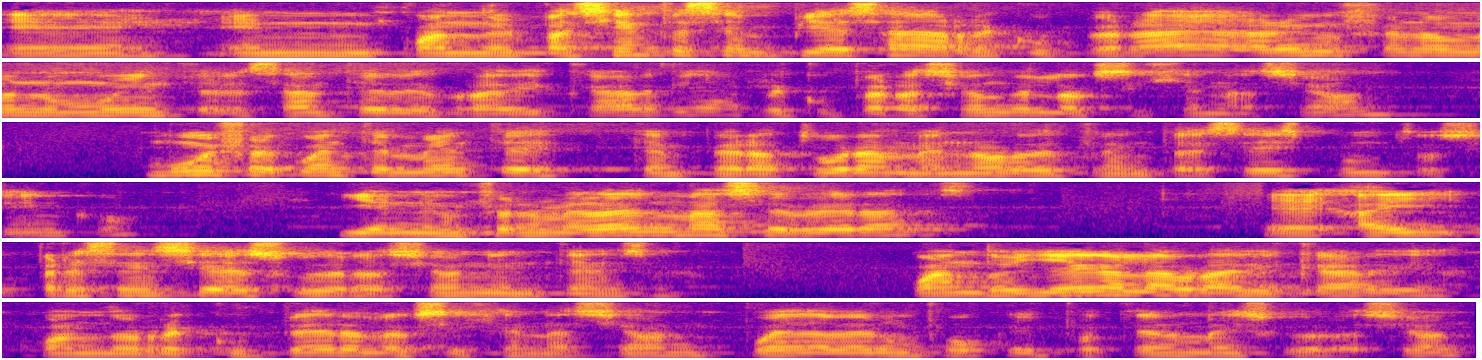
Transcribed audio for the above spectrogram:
eh, en, cuando el paciente se empieza a recuperar, hay un fenómeno muy interesante de bradicardia, recuperación de la oxigenación, muy frecuentemente temperatura menor de 36.5 y en enfermedades más severas eh, hay presencia de sudoración intensa. Cuando llega la bradicardia, cuando recupera la oxigenación, puede haber un poco de hipotermia y sudoración.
